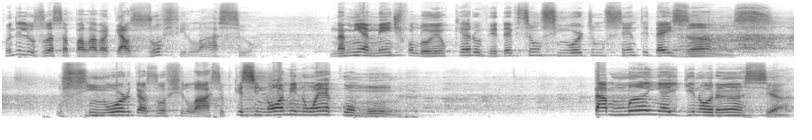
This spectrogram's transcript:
Quando ele usou essa palavra gasofilácio, na minha mente falou: Eu quero ver, deve ser um senhor de uns 110 anos. O senhor gasofilácio, porque esse nome não é comum tamanha ignorância.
